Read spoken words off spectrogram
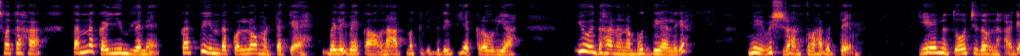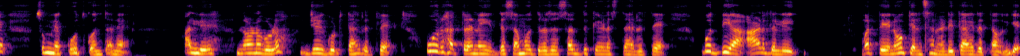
ಸ್ವತಃ ತನ್ನ ಕೈಯಿಂದಲೇ ಕತ್ತಿಯಿಂದ ಕೊಲ್ಲೋ ಮಟ್ಟಕ್ಕೆ ಬೆಳಿಬೇಕಾ? ಅವನ ಆತ್ಮ ರೀತಿಯ ಕ್ರೌರ್ಯ. ಈ ವಿಧಾನನ ಬುದ್ಧಿಯಲ್ಲಿಗೆ ನೀ ವಿಶ್ರಾಂತವಾಗುತ್ತೆ. ಏನು ತೋಚಿದವನ ಹಾಗೆ ಸುಮ್ಮನೆ ಕೂತ್ಕೊಂತಾನೆ. ಅಲ್ಲಿ ನೊಣಗಳು ಜೀಗುಡ್ತಾ ಇರುತ್ತವೆ ಊರ ಹತ್ರನೇ ಇದ್ದ ಸಮುದ್ರದ ಸದ್ದು ಕೇಳಿಸ್ತಾ ಇರುತ್ತೆ. ಬುದ್ಧಿಯ ಆಳದಲ್ಲಿ ಮತ್ತೇನೋ ಕೆಲಸ ನಡೀತಾ ಇರುತ್ತೆ ಅವನಿಗೆ.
